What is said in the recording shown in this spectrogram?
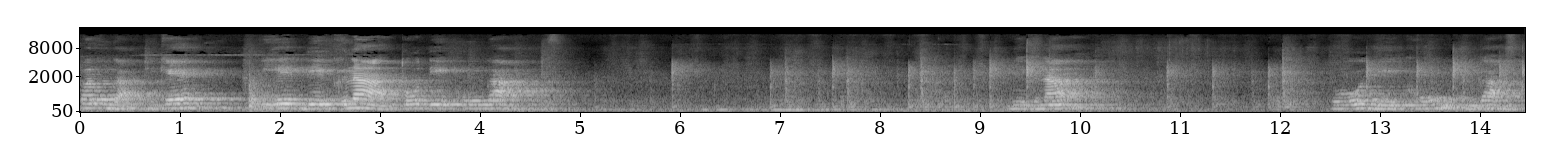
करूँगा ठीक है ये देखना तो देखूँगा देखना तो देखूँगा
